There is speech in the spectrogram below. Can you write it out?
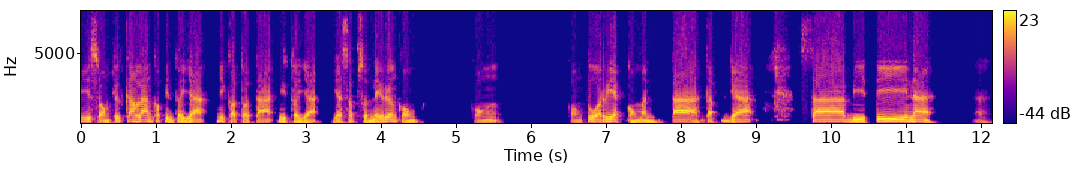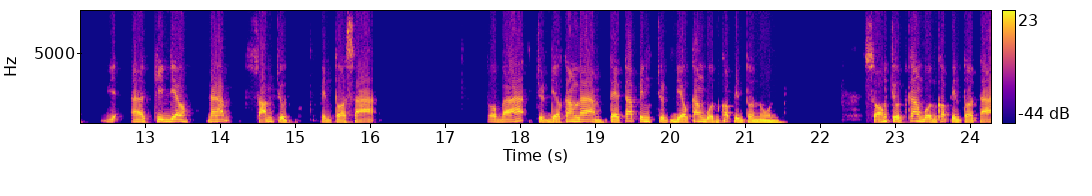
มีสองจุดข้างล่างก็เป็นตัวยะ นี่ก็ตัวตานี่ตัวยะ อย่าสับสนในเรื่องของของของตัวเรียกของมันตากับยะซาบิตีนะอ่ากินเดียวนะครับสามจุดเป็นตัวซาตัวบะจุดเดียวข้างล่าง แต่ถ้าเป็นจุดเดียวข้างบนก็เป็นตัวนูนสองจุดข้างบนก็เป็นตัวตะ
